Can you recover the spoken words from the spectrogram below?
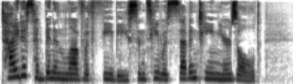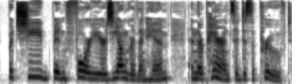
Titus had been in love with Phoebe since he was 17 years old, but she'd been four years younger than him, and their parents had disapproved.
